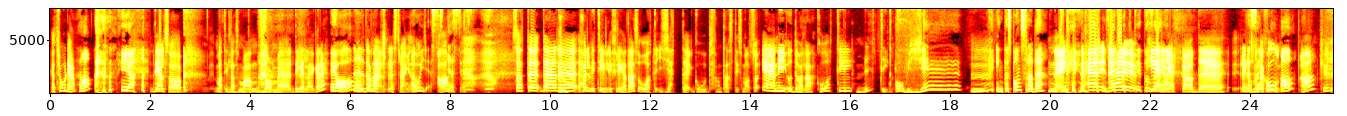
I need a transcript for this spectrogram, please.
Jag tror det. Ja. ja. Det är alltså Matildas man som är delägare Ja. i den här restaurangen. Oh yes, Ja. yes, yes. Så att eh, där eh, höll vi till i fredags och åt jättegod fantastisk mat. Så är ni i Uddevalla, gå till meetings. Oh yeah! Mm. Inte sponsrade. Nej, det här, är- det här är helhjärtad eh, rekommendation. Ja, Ja, kul.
